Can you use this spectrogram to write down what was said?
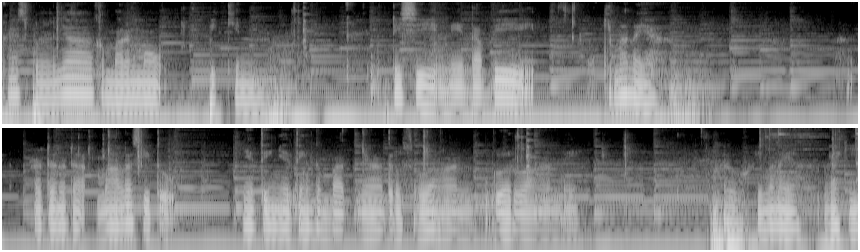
Oke, sebenarnya kemarin mau bikin di sini, tapi gimana ya? Rada-rada males gitu nyeting-nyeting tempatnya, terus ruangan dua ruangan nih. Aduh, gimana ya? Lagi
